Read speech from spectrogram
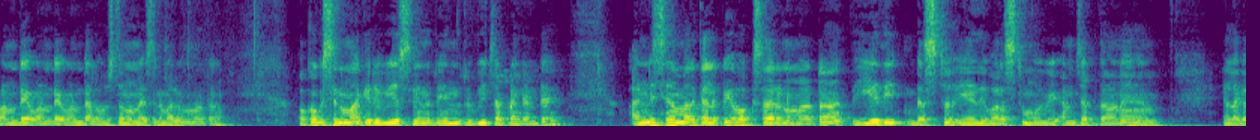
one day one day one day అలా వస్తూనే ఉన్నాయి సినిమాలు అనమాట ఒక్కొక్క సినిమాకి రివ్యూస్ రివ్యూ చెప్పడం కంటే అన్ని సినిమాలు కలిపి ఒకసారి అన్నమాట ఏది బెస్ట్ ఏది వరస్ట్ మూవీ అని చెప్దామని ఇలాగ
